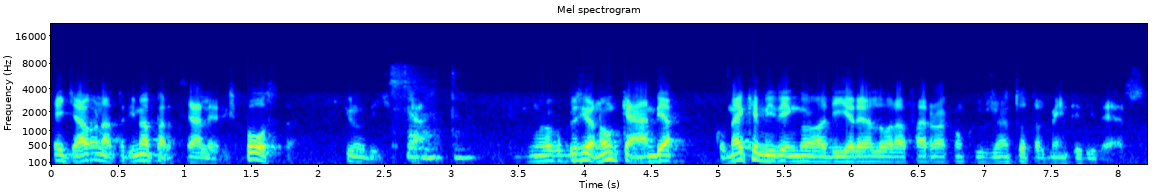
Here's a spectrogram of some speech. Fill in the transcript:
è già una prima parziale risposta. Perché uno dice, certo. il numero complessivo non cambia, com'è che mi vengono a dire allora a fare una conclusione totalmente diversa?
